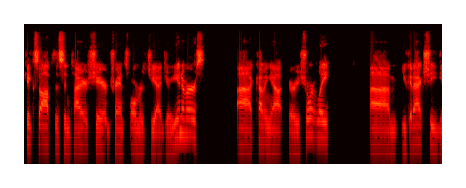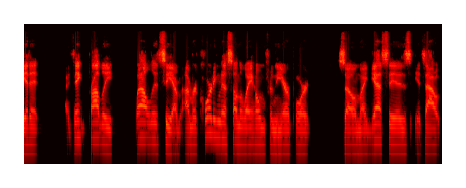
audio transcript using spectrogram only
kicks off this entire shared Transformers GI Joe universe, uh, coming out very shortly. Um, you can actually get it, I think, probably. Well, let's see. I'm, I'm recording this on the way home from the airport, so my guess is it's out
